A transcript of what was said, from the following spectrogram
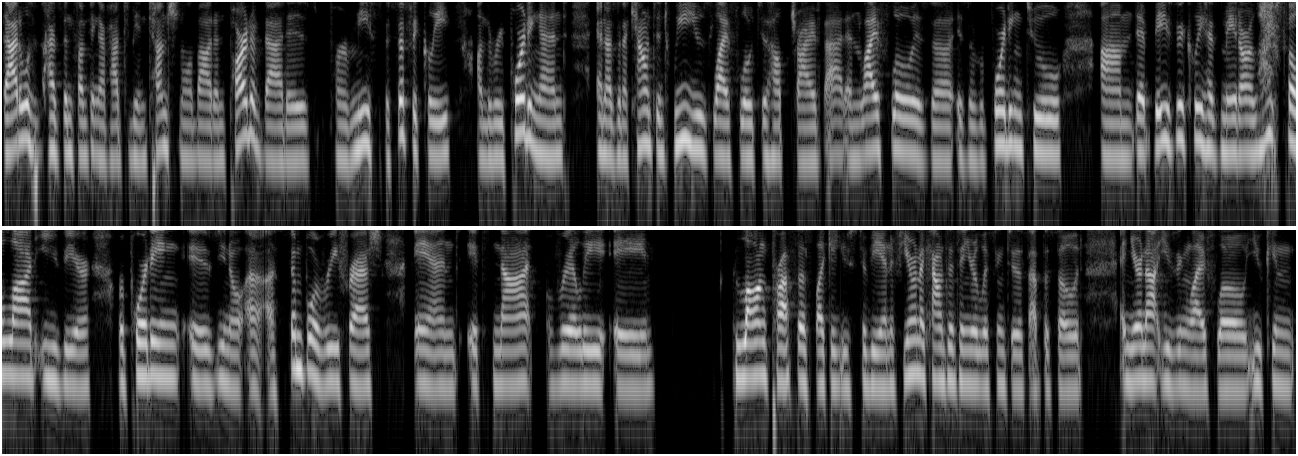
that was has been something I've had to be intentional about and part of that is for me specifically on the reporting end and as an accountant we use LiveFlow to help drive that and LiveFlow is a is a reporting tool um, that basically has made our lives a lot easier. Reporting is, you know, a, a simple refresh and it's not really a long process like it used to be. And if you're an accountant and you're listening to this episode and you're not using LiveFlow, you can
